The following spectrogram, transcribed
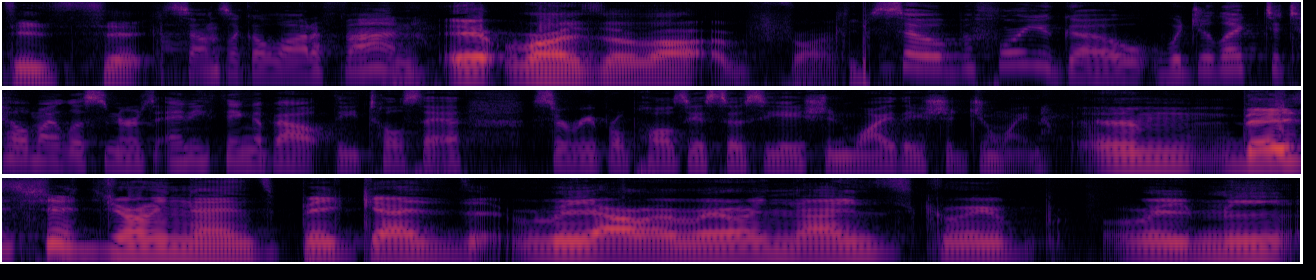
66. Sounds like a lot of fun. It was a lot of fun. So, before you go, would you like to tell my listeners anything about the Tulsa Cerebral Palsy Association, why they should join? Um, they should join us because we are a really nice group. We meet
